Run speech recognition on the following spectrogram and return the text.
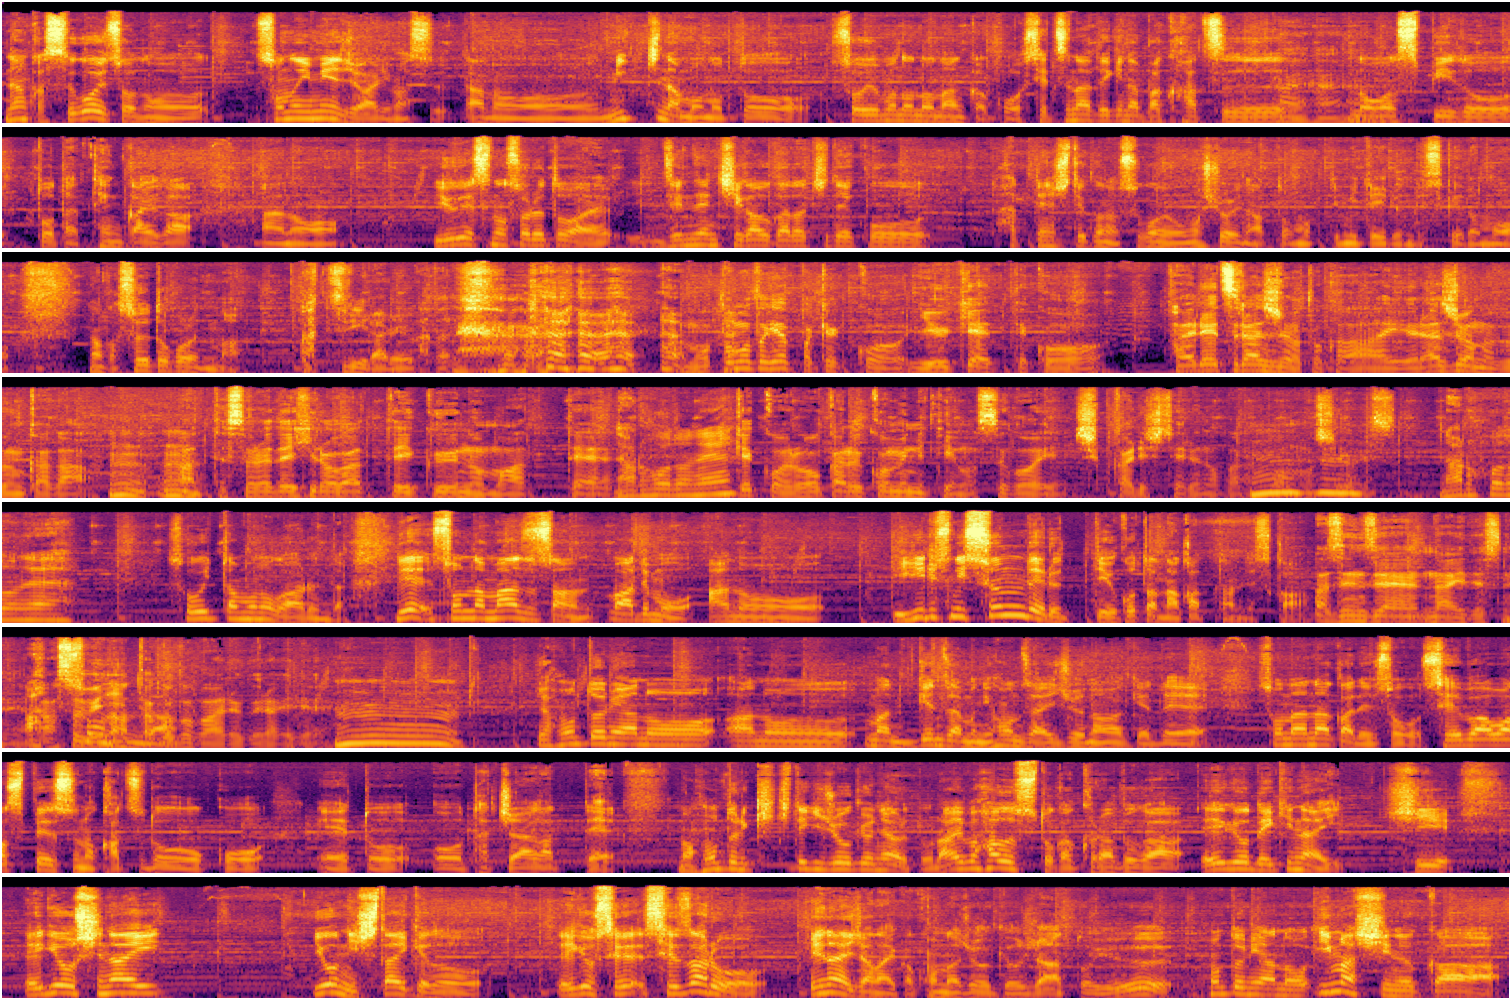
なんかすごいそのそのイメージはあります。あのニッチなものとそういうもののなんかこう刹那的な爆発のスピードとた展開があの US のそれとは全然違う形でこう発展していくのすごい面白いなと思って見ているんですけどもなんかそういうところにまあがっつりいられる方です。もともとやっぱ結構 UK ってこうパイレーツラジオとかああいうラジオの文化があってそれで広がっていくのもあって、なるほどね。結構ローカルコミュニティもすごいしっかりしてるのが面白いですね。なるほどね。そういったものがあるんだ。でそんなマーズさんまあでもあのイギリスに住んでるっていうことはなかったんですか？あ全然ないですねあ遊びに行ったことがあるぐらいでうーんじゃあ本当にあのあの、まあ、現在も日本在住なわけでそんな中でそうセーバーワースペースの活動をこう、えー、と立ち上がって、まあ、本当に危機的状況にあるとライブハウスとかクラブが営業できないし営業しないようにしたいけど営業せせざるを得ないじゃないかこんな状況じゃという本当にあの今死ぬか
